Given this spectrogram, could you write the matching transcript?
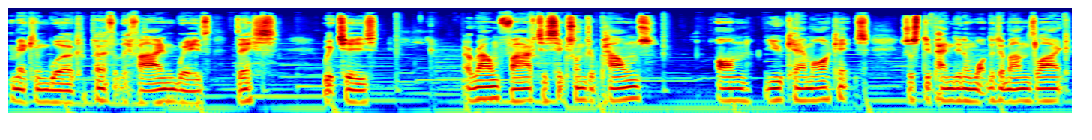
making work perfectly fine with this, which is around five to six hundred pounds on UK markets, just depending on what the demand's like.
